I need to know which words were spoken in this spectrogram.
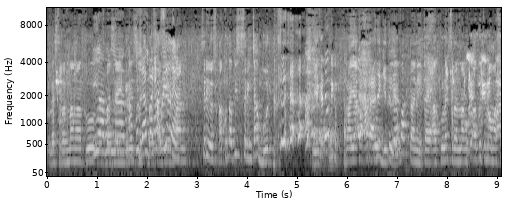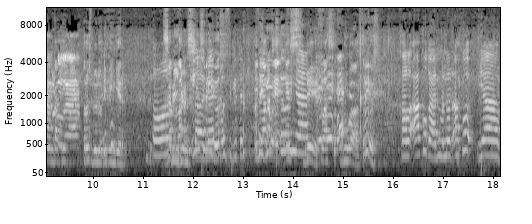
les renang aku, Iya, bahasa benar. Inggris, Aku les dapat bahasa hasil ya? Jerman. Serius, aku tapi sering cabut. Iya kan ini kayak faktanya aku, gitu iya, kan? fakta nih, kayak aku les renang tuh aku cuma masukin kaki terus duduk di pinggir. oh Serius? Iya, serius. segitu Ini aku E-. SD kelas 2. Serius. kalau aku kan menurut aku ya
